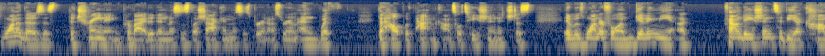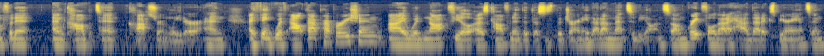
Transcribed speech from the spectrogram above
one of those is the training provided in Mrs. Leshak and Mrs. Bruno's room. And with the help of PaTTAN consultation, it's just, it was wonderful and giving me a foundation to be a confident and competent classroom leader. And I think without that preparation, I would not feel as confident that this is the journey that I'm meant to be on. So I'm grateful that I had that experience and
